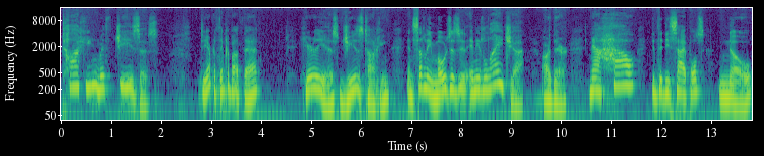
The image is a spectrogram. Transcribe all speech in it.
talking with Jesus. Do you ever think about that? Here he is, Jesus talking, and suddenly Moses and Elijah are there. Now, how did the disciples know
